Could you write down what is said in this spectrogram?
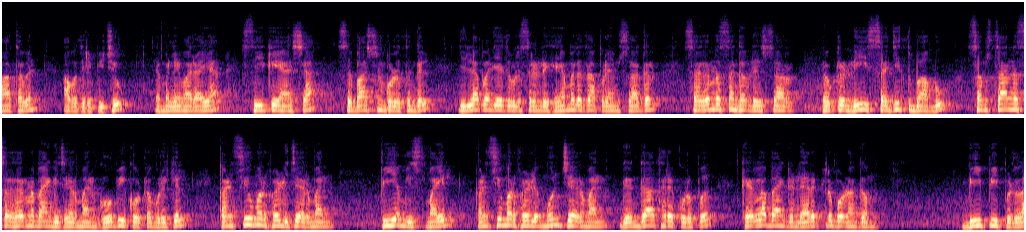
Madhavan അവതരിപ്പിച്ചു. എം എൽ എമാരായ C K Asha Sebastian Kolathunkal ജില്ലാ പഞ്ചായത്ത് പ്രസിഡന്റ് ഹേമലത പ്രേംസാഗർ സഹകരണ സംഘം registrar doctor D Sajith Babu സംസ്ഥാന സഹകരണ bank chairman Gopi Kottamurickal consumer fed chairman P M Ismail consumer fed മുൻ chairman Gangadharakurup Kerala bank director board അംഗം ബി പി പിള്ള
